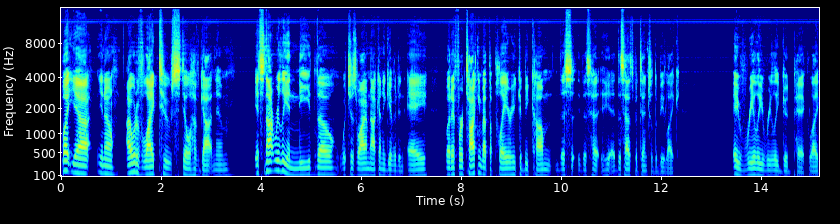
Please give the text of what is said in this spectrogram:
But yeah, you know, I would have liked to still have gotten him. It's not really a need though, which is why I'm not going to give it an A. But if we're talking about the player he could become, this this ha- he, this has potential to be like a really really good pick. Like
